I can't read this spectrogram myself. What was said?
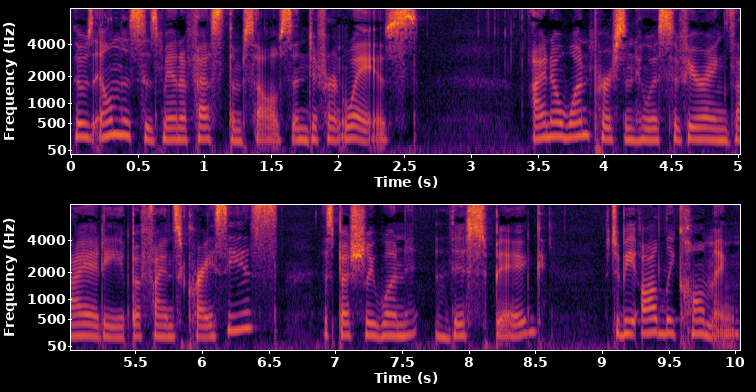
those illnesses manifest themselves in different ways. I know one person who has severe anxiety but finds crises, especially one this big, to be oddly calming.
